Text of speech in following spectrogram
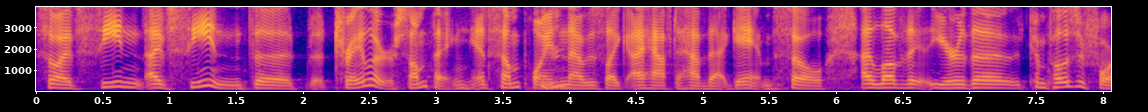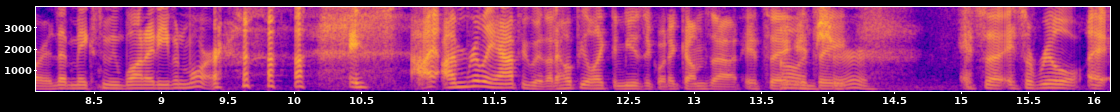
So I've seen I've seen the trailer or something at some point, Mm-hmm. and I was like, I have to have that game. So I love that you're the composer for it. That makes me want it even more. It's I, I'm really happy with it. I hope you like the music when it comes out. It's a oh, I'm it's a sure. it's a it's a real a,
